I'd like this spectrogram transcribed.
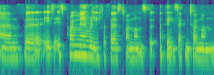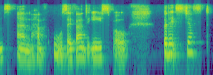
um, for. It's, it's primarily for first time mums, but I think second time mums um, have also found it useful. But it's just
